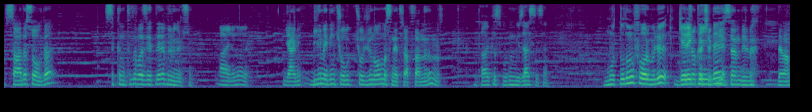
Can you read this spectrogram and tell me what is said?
sağda solda sıkıntılı vaziyetlere bürünürsün. Aynen öyle. Yani bilmediğin çoluk çocuğun olmasın etrafta anladın mı? Darkız bugün güzelsin sen. Mutluluğun formülü Çok açık. gerektiğinde Bir sen bir ben. Devam.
